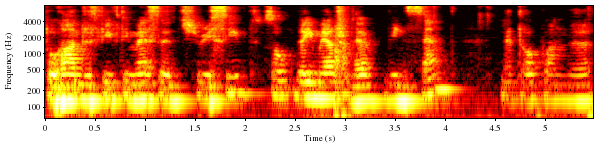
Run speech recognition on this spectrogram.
250 message received. So the email should have been sent. Let's open the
